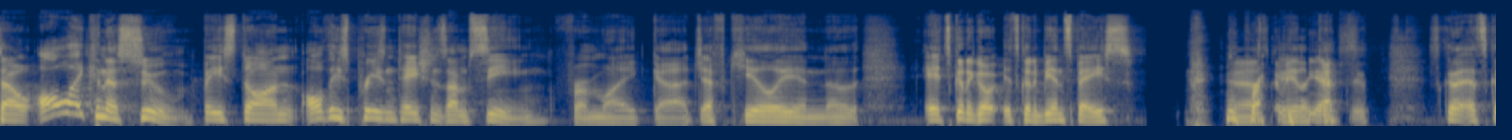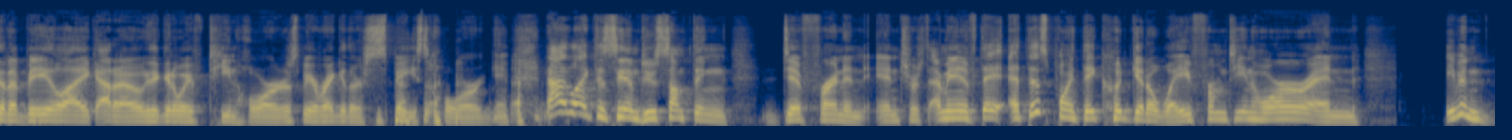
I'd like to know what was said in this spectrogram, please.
So all I can assume, based on all these presentations I'm seeing from like uh, Geoff Keighley and uh, it's gonna go, it's gonna be in space. You know, it's gonna be like yes. it's, it's gonna it's gonna be like I don't know, they get away from teen horror, just be a regular space horror game. Now I'd like to see them do something different and interesting. I mean, if they at this point they could get away from teen horror and even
